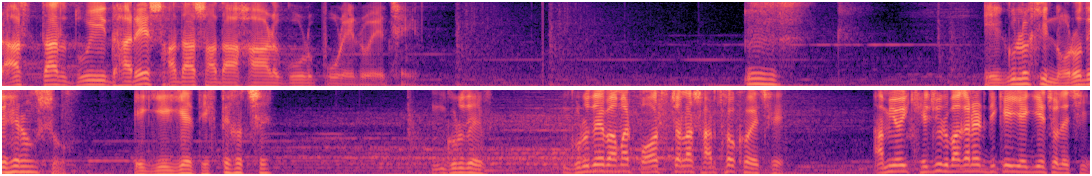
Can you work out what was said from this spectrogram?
রাস্তার দুই ধারে সাদা সাদা হাড় গুড় পড়ে রয়েছে। এগুলো কি নরদেহের অংশ? এগিয়ে গিয়ে দেখতে হচ্ছে। গুরুদেব গুরুদেব, আমার পথ চলা সার্থক হয়েছে। আমি ওই খেজুর বাগানের দিকেই এগিয়ে চলেছি।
